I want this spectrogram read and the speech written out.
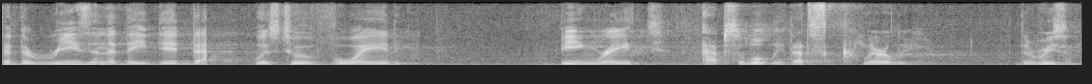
that the reason that they did that was to avoid being raped? Absolutely, that's clearly the reason.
